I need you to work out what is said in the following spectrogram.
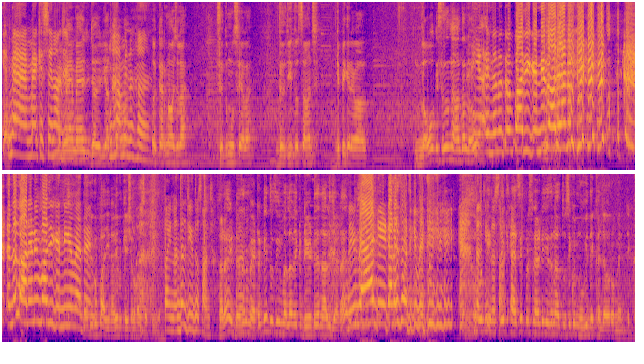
ਯਾਰ ਮੈਂ ਮੈਂ ਕਿਸੇ ਨਾਲ ਮੈਂ ਮੈਂ ਜਦ ਯਾਦ ਹਾਂ ਕਰਾਂ ਮੈਨੂੰ ਹਾਂ। ਕਰਨ ਔਜਲਾ ਸਿੱਧੂ ਮੂਸੇਵਾਲਾ ਦਿਲਜੀਤ ਦੋਸਾਂਝ ਗਿੱਪੀ ਗਰੇਵਾਲ। ਲਓ ਕਿਸੇ ਦਾ ਨਾਮ ਤਾਂ ਲਓ। ਇਹਨਾਂ ਨੂੰ ਤਾਂ ਭਾਜੀ ਕਰਨੀ ਸਾਰਿਆਂ ਨੂੰ। ਇਹਨਾਂ ਸਾਰਿਆਂ ਨੇ ਭਾਜੀ ਕਰਨੀ ਹੈ ਮੈਂ ਤੇ। ਇਹ ਦੇਖੋ ਭਾਜੀ ਨਾਲ ਹੀ ਵਕੇਸ਼ਨ ਹੋ ਸਕਦੀ ਹੈ ਭਾਈ ਨਾ ਦਲਜੀਤ ਦੋਸਾਂਝ ਹਨਾ ਇਟ ਡਸਨਟ ਮੈਟਰ ਕਿ ਤੁਸੀਂ ਮਤਲਬ ਇੱਕ ਡੇਟ ਦੇ ਨਾਲ ਹੀ ਜਾਣਾ ਹੈ ਨਹੀਂ ਮੈਂ ਡੇਟ ਵਾਲੇ ਸੋਚ ਕੇ ਬੈਠੀ। ਦਲਜੀਤ Okay, ਦੋਸਾਂਝ ਇੱਕ ਐਸੀ ਪਰਸਨੈਲਿਟੀ ਜਿਹਦੇ ਨਾਲ ਤੁਸੀਂ ਕੋਈ ਮੂਵੀ ਦੇਖਣ ਜਾਓ ਰੋਮਾਂਟਿਕ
